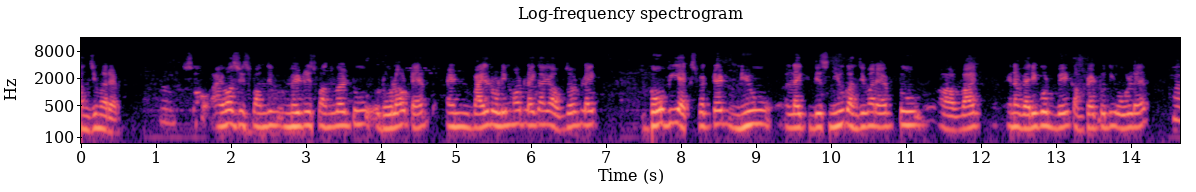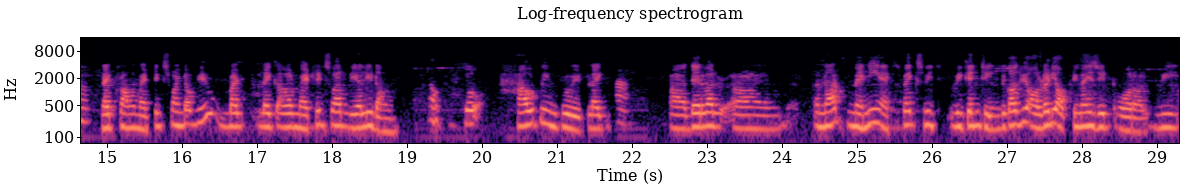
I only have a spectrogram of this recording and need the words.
consumer app So I was responsible, made responsible to roll out app, and while rolling out, like I observed, like though we expected new, like this new consumer app to uh, work in a very good way compared to the old app, hmm. like from a metrics point of view, but like our metrics were really down. Okay. So how to improve it? Like ah. uh, there were. Uh, not many aspects which we can change because we already optimized it overall. We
